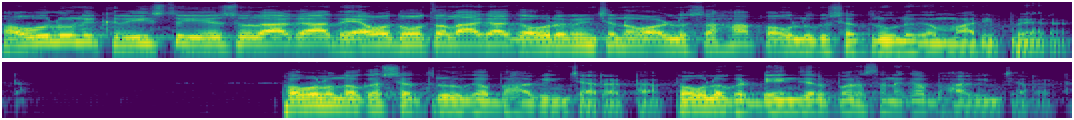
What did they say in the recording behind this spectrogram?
పౌలుని క్రీస్తు యేసులాగా దేవదూతలాగా గౌరవించిన వాళ్ళు సహా పౌలుకు శత్రువులుగా మారిపోయారట. పౌలును ఒక శత్రువుగా భావించారట. పౌలు ఒక డేంజర్ పర్సన్గా భావించారట.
